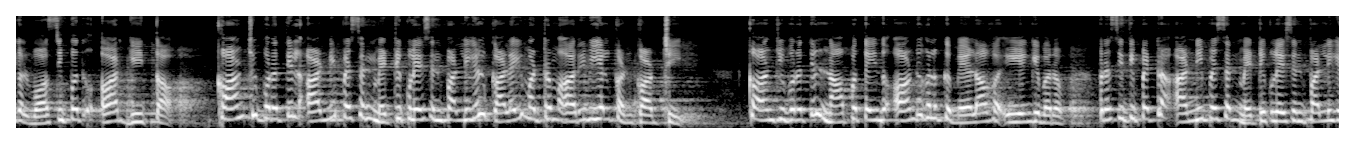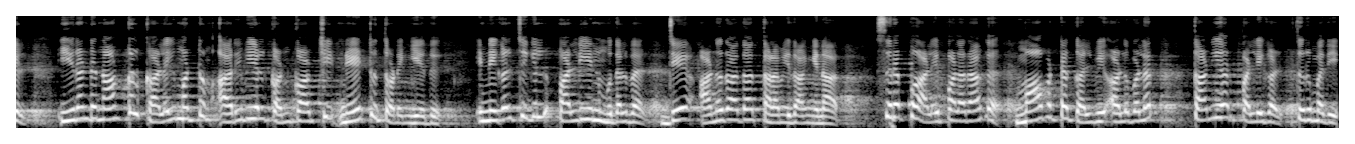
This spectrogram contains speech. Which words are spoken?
செய்திகள் வாசிப்பது ஆர். கீதா. காஞ்சிபுரத்தில் அன்னிபெசன்ட் மெட்ரிகுலேஷன் பள்ளியில் கலை மற்றும் அறிவியல் கண்காட்சி. காஞ்சிபுரத்தில் நாற்பத்தைந்து ஆண்டுகளுக்கு மேலாக இயங்கி வரும். பிரசித்தி பெற்ற அன்னிபெசன்ட் மெட்ரிகுலேஷன் பள்ளியில் இரண்டு நாட்கள் கலை மற்றும் அறிவியல் கண்காட்சி நேற்று தொடங்கியது. இந்நிகழ்ச்சியில் பள்ளியின் முதல்வர் ஜே. அனுராதா தலைமை தாங்கினார். சிறப்பு அழைப்பாளராக மாவட்ட கல்வி அலுவலர் தனியார் பள்ளிகள் திருமதி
